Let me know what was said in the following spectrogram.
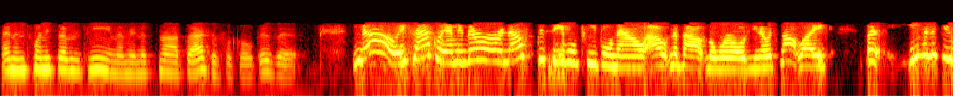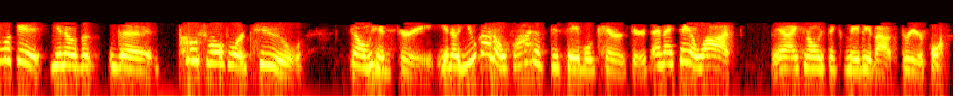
And in 2017, I mean, it's not that difficult, is it? No, exactly. I mean, there are enough disabled people now out and about in the world. You know, it's not like, but even if you look at, you know, the the post World War II film history, you know, you got a lot of disabled characters, and I say a lot, and I can only think maybe about three or four.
